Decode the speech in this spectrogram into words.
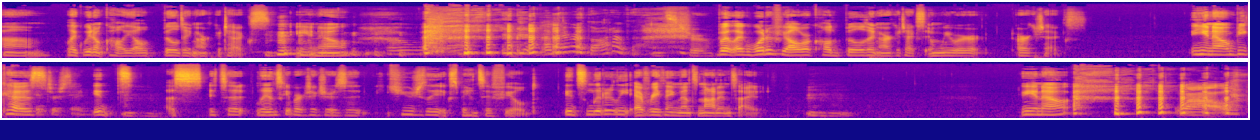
Um, like we don't call y'all building architects, you know. oh, I've never thought of that. It's true. But like, what if y'all were called building architects and we were architects? you know, because Interesting. it's mm-hmm. a, it's a landscape architecture is a hugely expansive field. It's literally everything that's not inside. Mm-hmm. You know. wow.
